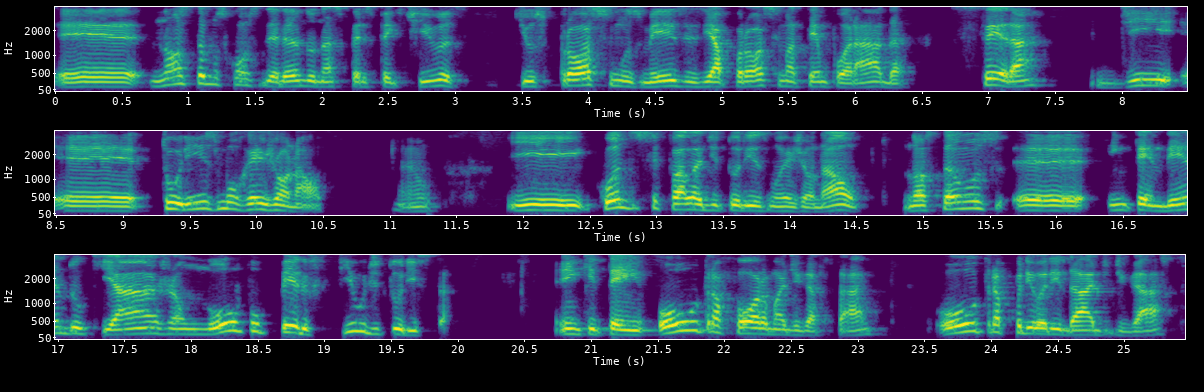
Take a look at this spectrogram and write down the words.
É, nós estamos considerando nas perspectivas que os próximos meses e a próxima temporada será de turismo regional. Né? E quando se fala de turismo regional, nós estamos é, entendendo que haja um novo perfil de turista, em que tem outra forma de gastar, outra prioridade de gasto,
